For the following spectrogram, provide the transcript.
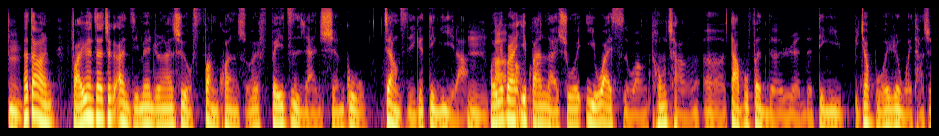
嗯，那当然，法院在这个案子里面仍然是有放宽所谓非自然身故这样子的一个定义啦。嗯，哦，要不然一般来说，意外死亡通常呃，大部分的人的定义比较不会认为它是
